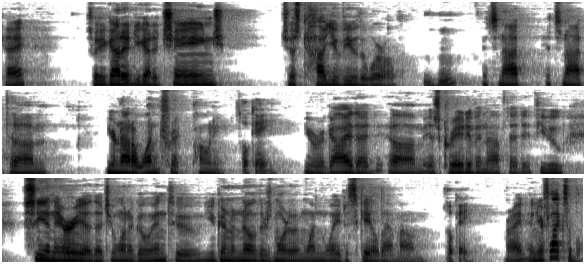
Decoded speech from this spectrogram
Okay. So you got to you got to change just how you view the world. Mm-hmm. It's not it's not um, you're not a one trick pony. Okay. You're a guy that um, is creative enough that if you see an area that you want to go into, you're going to know there's more than one way to scale that mountain. Okay. Right? And you're flexible.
